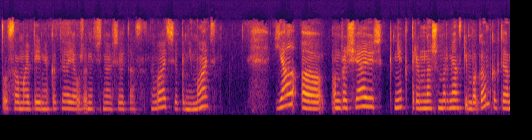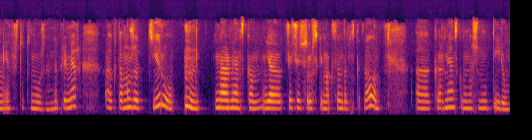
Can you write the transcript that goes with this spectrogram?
то самое время когда я уже начинаю всё это осознавать всё понимать. Я обращаюсь к некоторым нашим армянским богам когда мне что-то нужно. Например к тому же тиру на армянском я чуть-чуть с русским акцентом сказала к армянскому нашему тиру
